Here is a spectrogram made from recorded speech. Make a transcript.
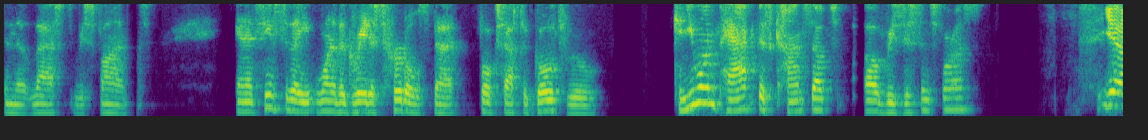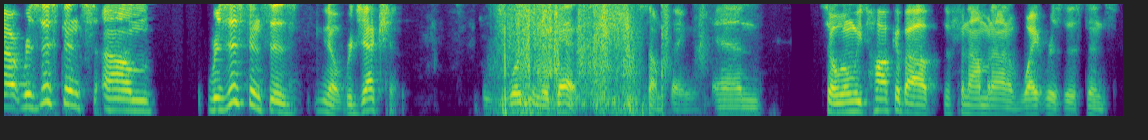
in the last response. And it seems to be one of the greatest hurdles that folks have to go through. Can you unpack this concept of resistance for us? Yeah, resistance. Um, resistance is you know rejection. It's working against something, and so when we talk about the phenomenon of white resistance,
